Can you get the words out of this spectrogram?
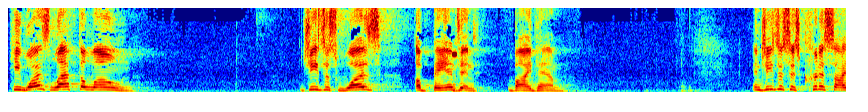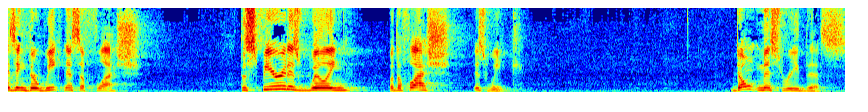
he was left alone. Jesus was abandoned by them. And Jesus is criticizing their weakness of flesh. The spirit is willing, but the flesh is weak. Don't misread this.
